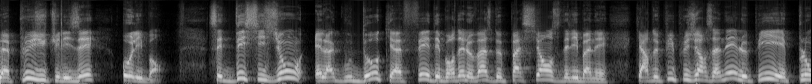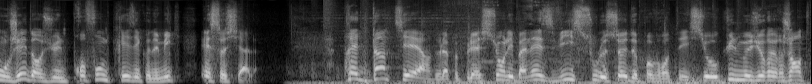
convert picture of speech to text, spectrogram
la plus utilisée au Liban. Cette décision est la goutte d'eau qui a fait déborder le vase de patience des Libanais, car depuis plusieurs années, le pays est plongé dans une profonde crise économique et sociale. Près d'un tiers de la population libanaise vit sous le seuil de pauvreté. Si aucune mesure urgente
